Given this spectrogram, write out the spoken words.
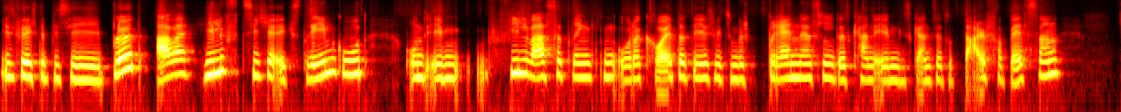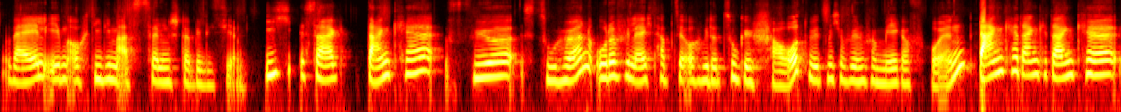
Ist vielleicht ein bisschen blöd, aber hilft sicher extrem gut und eben viel Wasser trinken oder Kräutertees wie zum Beispiel Brennnessel, das kann eben das Ganze total verbessern, weil eben auch die die Mastzellen stabilisieren. Ich sage Danke fürs Zuhören oder vielleicht habt ihr auch wieder zugeschaut. Würde mich auf jeden Fall mega freuen. Danke, danke, danke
